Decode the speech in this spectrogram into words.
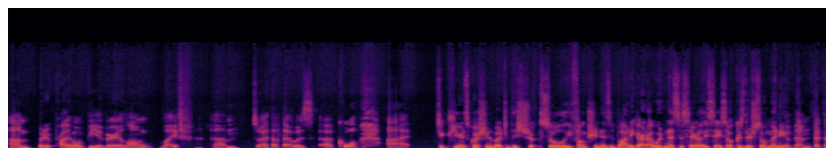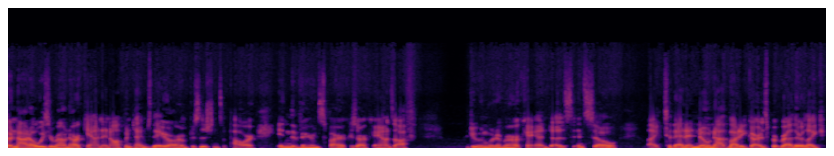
um, but it probably won't be a very long life. Um, so I thought that was uh, cool. To Kieran's question about did this solely function as a bodyguard, I wouldn't necessarily say so because there's so many of them that they're not always around Archaon, and oftentimes they are in positions of power in the Varanspire because Archaon's off doing whatever Archaon does, and so like to that end, no, not bodyguards, but rather like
